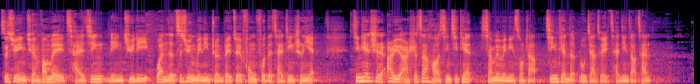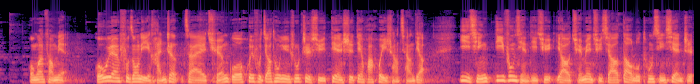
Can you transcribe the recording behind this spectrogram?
资讯全方位，财经零距离。万德资讯为您准备最丰富的财经盛宴。今天是二月二十三号，星期天。下面为您送上今天的陆家嘴财经早餐。宏观方面，国务院副总理韩正在全国恢复交通运输秩序电视电话会议上强调，疫情低风险地区要全面取消道路通行限制，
